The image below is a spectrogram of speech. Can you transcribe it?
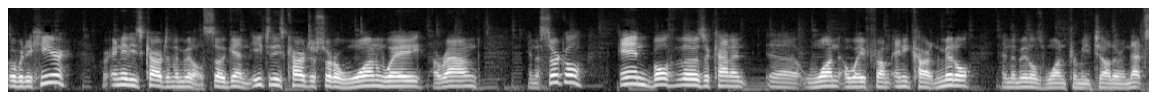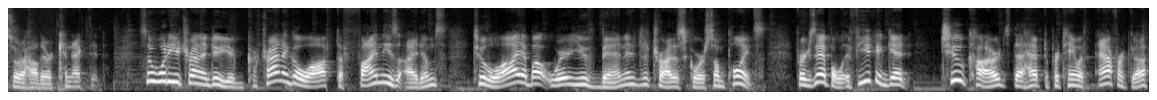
over to here, or any of these cards in the middle. So again, each of these cards are sort of one way around in a circle, and both of those are kind of uh, one away from any card in the middle, and the middle's one from each other, and that's sort of how they're connected. So what are you trying to do? You're trying to go off to find these items, to lie about where you've been, and to try to score some points. For example, if you could get two cards that have to pertain with Africa,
